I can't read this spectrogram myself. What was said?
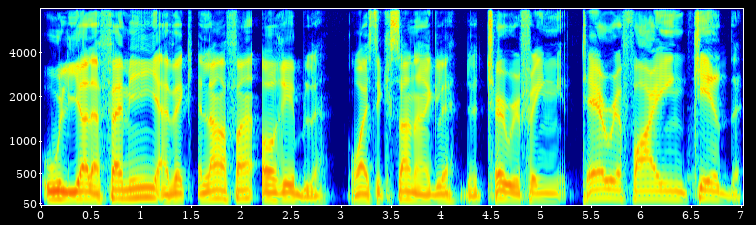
où il y a la famille avec l'enfant horrible. Ouais, c'est écrit ça en anglais. The terrifying, terrifying kid.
